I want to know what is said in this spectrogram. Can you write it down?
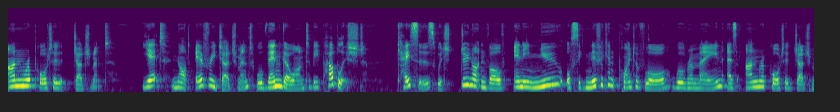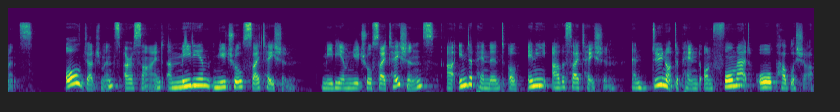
unreported judgment. Yet, not every judgment will then go on to be published. Cases which do not involve any new or significant point of law will remain as unreported judgments. All judgments are assigned a medium neutral citation. Medium neutral citations are independent of any other citation and do not depend on format or publisher.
